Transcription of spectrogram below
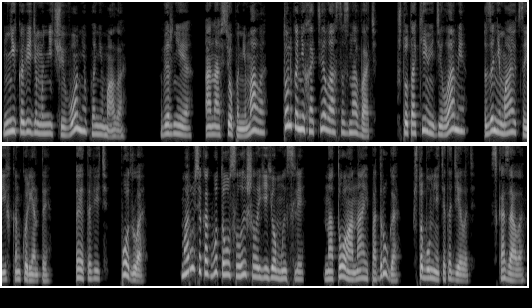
Ника, видимо, ничего не понимала. Вернее, она все понимала, только не хотела осознавать, что такими делами занимаются их конкуренты. Это ведь подло. Маруся как будто услышала ее мысли, на то она и подруга, чтобы уметь это делать. Сказала.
